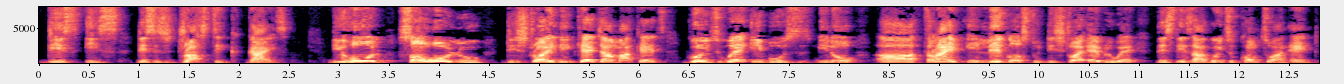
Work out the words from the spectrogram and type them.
This is this is drastic, guys. The whole Sanwo-Olu destroying the Keja market, going to where Igbos, you know, uh, thrive in Lagos to destroy everywhere. These things are going to come to an end.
